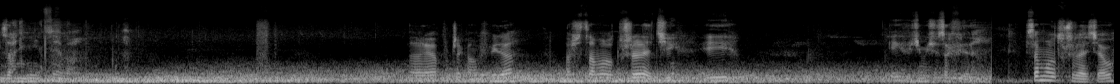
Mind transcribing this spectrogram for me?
Za nim nic nie ma. Dobra, ja poczekam chwilę, aż samolot przyleci i, i widzimy się za chwilę. Samolot przyleciał,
